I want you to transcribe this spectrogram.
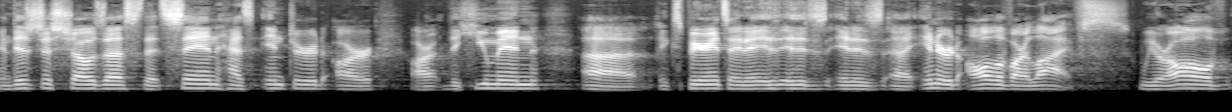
And this just shows us that sin has entered our, our the human uh, experience. It is, it is, uh, entered all of our lives. We are all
